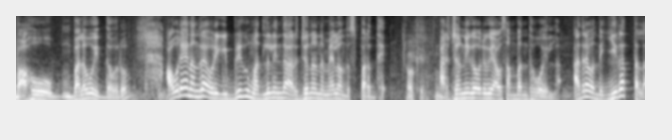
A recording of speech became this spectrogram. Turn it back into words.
ಬಾಹು ಬಲವೂ ಇದ್ದವರು. ಅವರೇನಂದರೆ ಅವರಿಗಿಬ್ಬರಿಗೂ ಮೊದಲಿನಿಂದ ಅರ್ಜುನನ ಮೇಲೆ ಒಂದು ಸ್ಪರ್ಧೆ. ಓಕೆ ಅರ್ಜುನಿಗೆ ಅವರಿಗೂ ಯಾವ ಸಂಬಂಧವೂ ಇಲ್ಲ. ಆದರೆ ಒಂದು ಇರತ್ತಲ್ಲ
